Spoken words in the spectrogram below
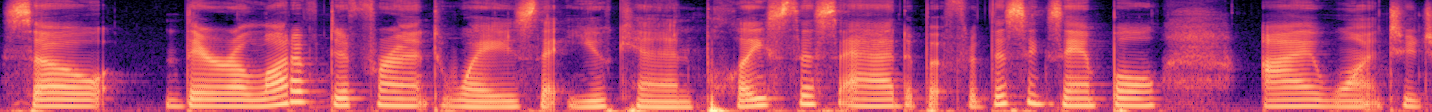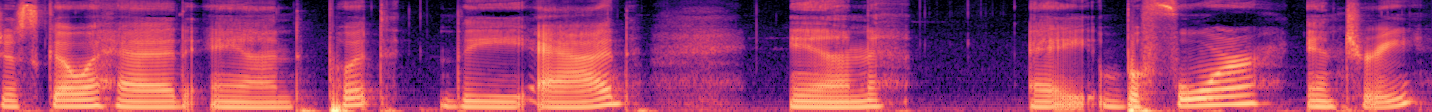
So there are a lot of different ways that you can place this ad, but for this example, I want to just go ahead and put the ad in a before entry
